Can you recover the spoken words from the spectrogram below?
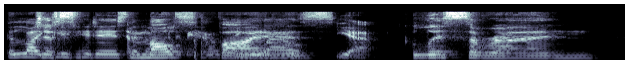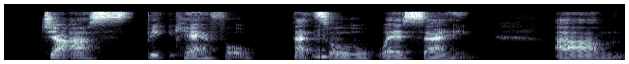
the likelihood is they're not going to be helping you out. emulsifiers, Yeah. glycerin, just be careful. That's Mhm. all we're saying. Um,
